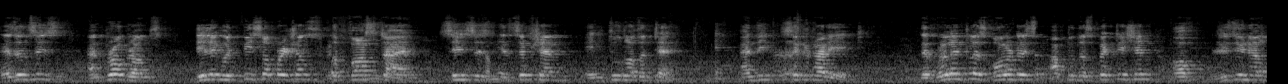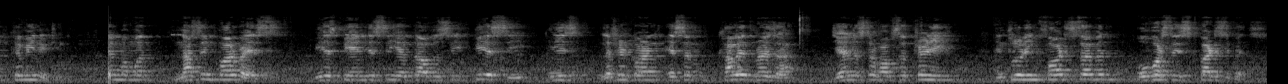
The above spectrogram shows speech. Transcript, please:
agencies, and programs dealing with peace operations for the first time since its inception in 2010, and the Secretariat. The relentless volunteerism up to the expectation of regional community. Mohammad Nasim Parvez, BSP NDC FWC PSC, is Lieutenant Colonel SM Khaled Reza, General Staff Officer Training, including 47 overseas participants.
